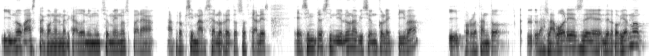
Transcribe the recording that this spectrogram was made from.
y no basta con el mercado, ni mucho menos para aproximarse a los retos sociales. Es imprescindible una visión colectiva, y por lo tanto, las labores del gobierno,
